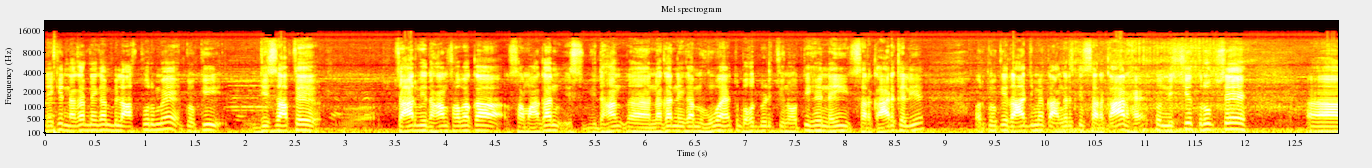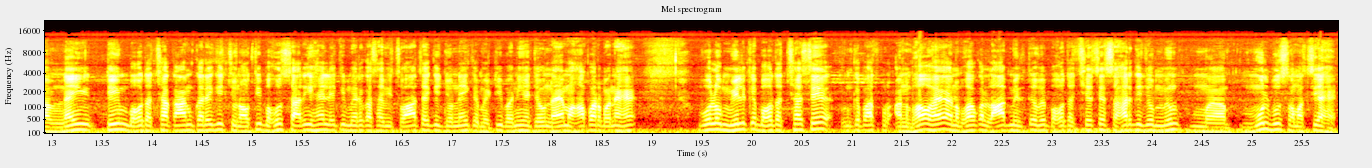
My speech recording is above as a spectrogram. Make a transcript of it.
देखिए, नगर निगम बिलासपुर में, क्योंकि जिस हिसाब से, चार विधानसभा का समागम इस विधान नगर निगम में हुआ है तो बहुत बड़ी चुनौती है नई सरकार के लिए। और क्योंकि राज्य में कांग्रेस की सरकार है तो निश्चित रूप से नई टीम बहुत अच्छा काम करेगी, चुनौती बहुत सारी हैं, लेकिन मेरे को विश्वास है कि जो नई कमेटी बनी है, जो नए महापौर बने हैं, वो लोग मिल के बहुत अच्छा से, उनके पास अनुभव है, अनुभव का लाभ मिलते हुए बहुत अच्छे से शहर की जो मूलभूत समस्या है,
